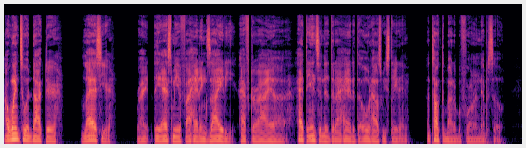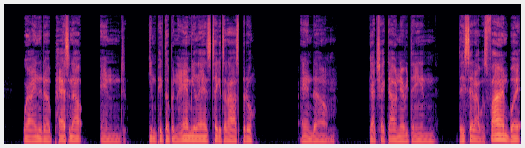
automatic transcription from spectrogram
I went to a doctor last year, right? They asked me if I had anxiety after I uh, had the incident that I had at the old house we stayed in. I talked about it before on an episode where I ended up passing out and getting picked up in the ambulance, taken to the hospital, and um, got checked out and everything. And they said I was fine, but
